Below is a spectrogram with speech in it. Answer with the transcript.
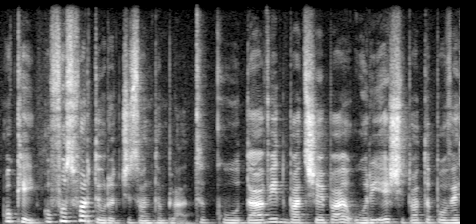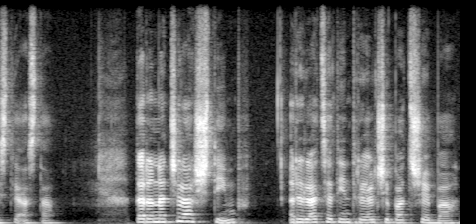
ok, a fost foarte urât ce s-a întâmplat cu David, Batsheba, Urie și toată povestea asta. Dar în același timp, relația dintre el și Batsheba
